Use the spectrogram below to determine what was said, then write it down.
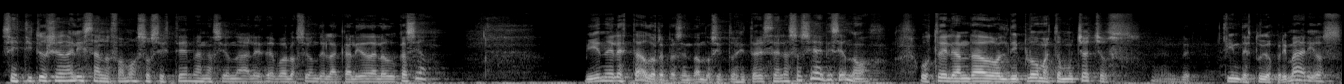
Se institucionalizan los famosos sistemas nacionales de evaluación de la calidad de la educación. Viene el Estado representando ciertos intereses de la sociedad y dice, no, ustedes le han dado el diploma a estos muchachos eh, de fin de estudios primarios,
